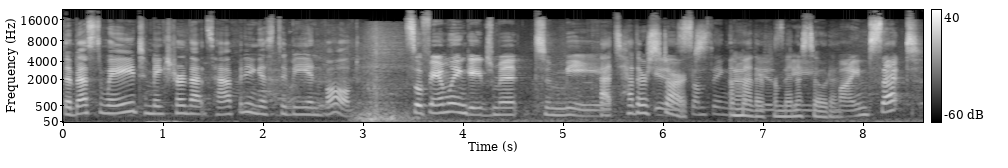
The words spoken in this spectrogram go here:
the best way to make sure that's happening is to be involved. So, family engagement to me. That's Heather Starks, a mother from Minnesota. mindset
